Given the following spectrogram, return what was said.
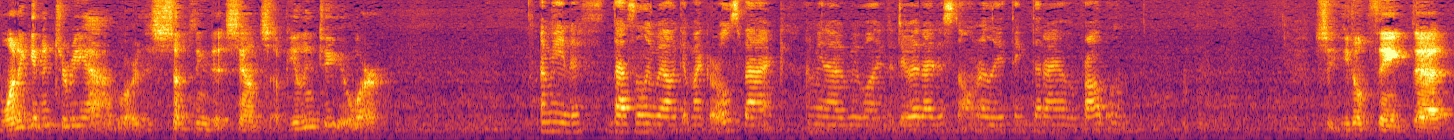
want to get into rehab, or this is something that sounds appealing to you, or? I mean, if that's the only way I'll get my girls back, I mean, I would be willing to do it. I just don't really think that I have a problem. So you don't think that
